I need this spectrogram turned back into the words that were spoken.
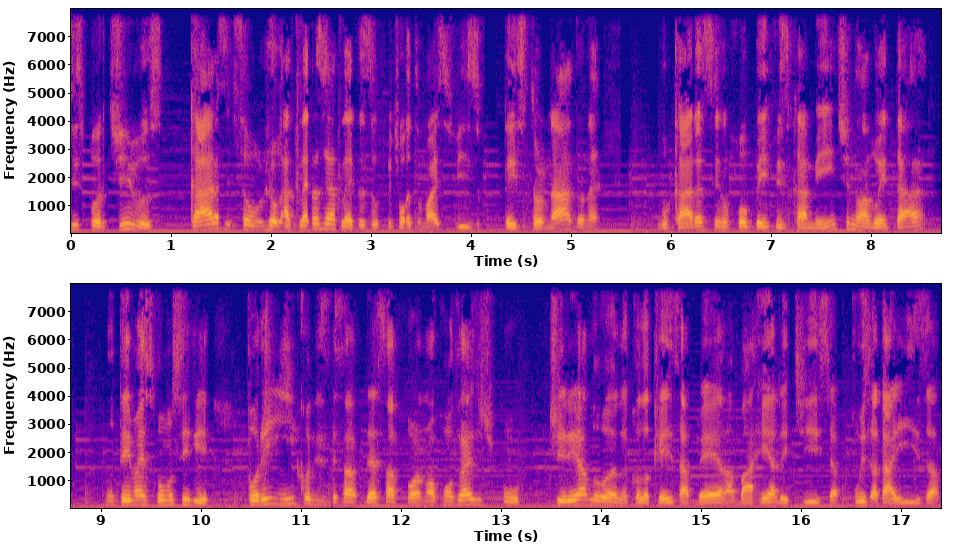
esportivos, caras são atletas e atletas. O futebol, quanto mais físico tem se tornado, né? O cara, se não for bem fisicamente, não aguentar, não tem mais como seguir. Porém, ícones dessa, dessa forma, ao contrário de, tipo, tirei a Luana, coloquei a Isabela, barrei a Letícia, pus a Thaísa,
